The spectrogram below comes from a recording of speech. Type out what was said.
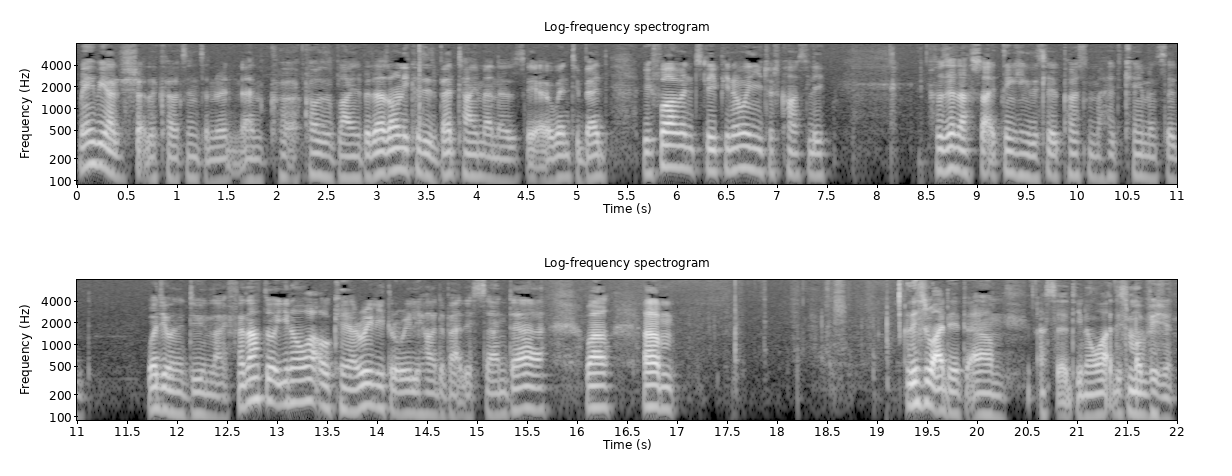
Maybe I just shut the curtains and and close the blinds, but that's only because it's bedtime and I, was, I went to bed. Before I went to sleep, you know when you just can't sleep? So then I started thinking, this little person in my head came and said, what do you want to do in life? And I thought, you know what, okay, I really thought really hard about this. And, uh, well, um, this is what I did. Um, I said, you know what, this is my vision.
